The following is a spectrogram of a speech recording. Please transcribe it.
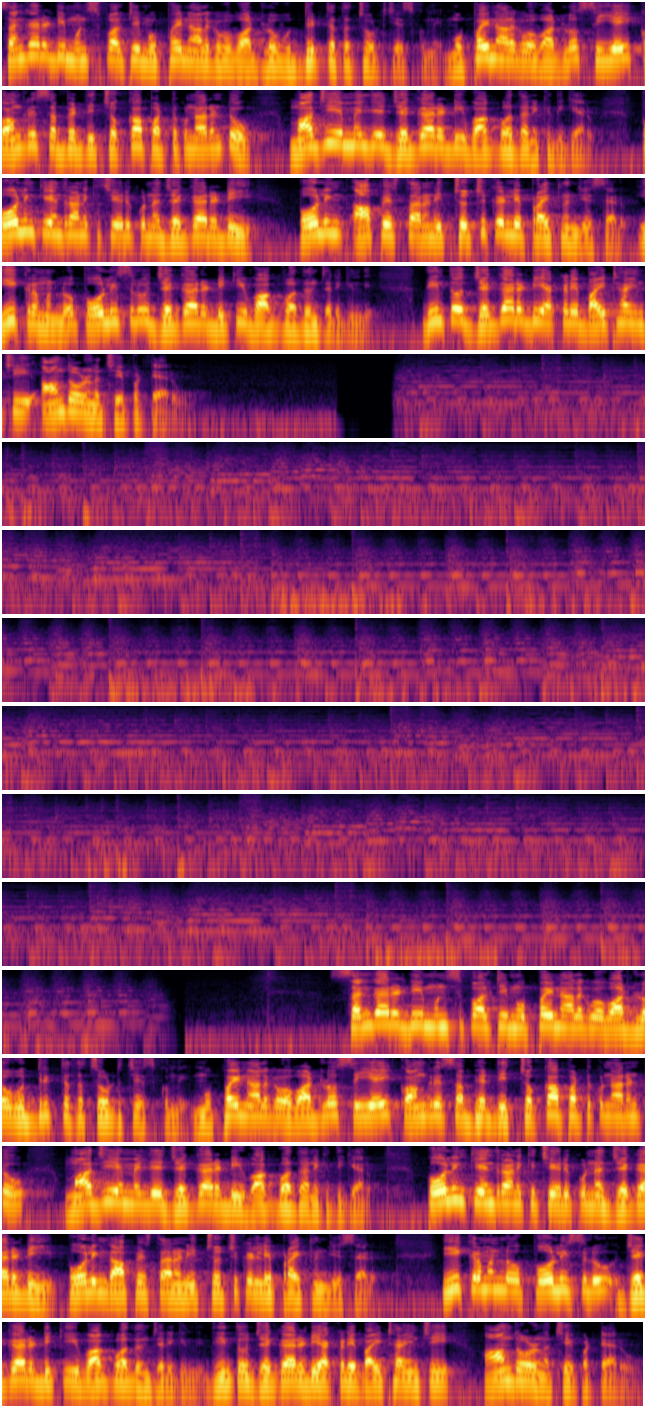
Sangareddy municipality ముప్పై నాలుగవ వార్డులో ఉద్రిక్తత చోటు చేసుకుంది. ముప్పై నాలుగవ వార్డులో సీఐ కాంగ్రెస్ అభ్యర్థి చొక్కా పట్టుకున్నారంటూ మాజీ ఎమ్మెల్యే జగ్గారెడ్డి వాగ్వాదానికి దిగారు. పోలింగ్ కేంద్రానికి చేరుకున్న జగ్గారెడ్డి పోలింగ్ ఆపేస్తారని చొచ్చుకెళ్ళే ప్రయత్నం చేశాడు. ఈ క్రమంలో పోలీసులు జగ్గారెడ్డికి వాగ్వాదం జరిగింది. దీంతో జగ్గారెడ్డి అక్కడే బైఠాయించి ఆందోళన చేపట్టారు. సంగారెడ్డి మున్సిపాలిటీ ముప్పై నాలుగవ వార్డులో ఉద్రిక్తత చోటు చేసుకుంది. ముప్పై నాలుగవ వార్డులో సీఐ కాంగ్రెస్ అభ్యర్థి చొక్కా పట్టుకున్నారంటూ మాజీ ఎమ్మెల్యే జగ్గారెడ్డి వాగ్వాదానికి దిగారు. పోలింగ్ కేంద్రానికి చేరుకున్న జగ్గారెడ్డి పోలింగ్ ఆపేస్తానని చొచ్చుకెళ్ళే ప్రయత్నం చేశాడు. ఈ క్రమంలో పోలీసులు జగ్గారెడ్డికి వాగ్వాదం జరిగింది. దీంతో జగ్గారెడ్డి అక్కడే బైఠాయించి ఆందోళన చేపట్టారు.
